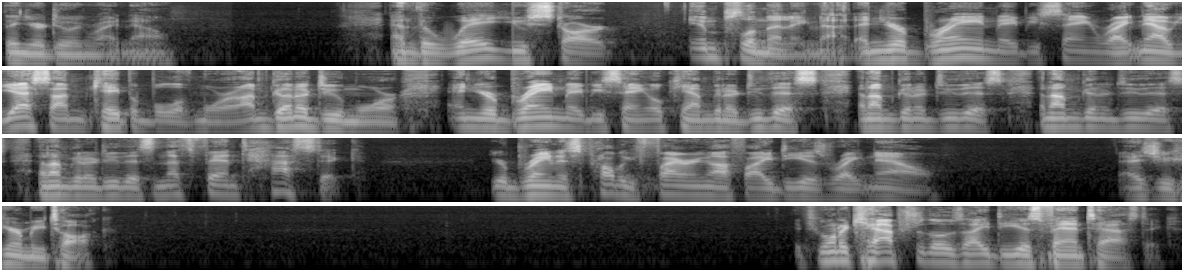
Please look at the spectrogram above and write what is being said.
than you're doing right now. And the way you start implementing that, and your brain may be saying right now, yes, I'm capable of more, and I'm gonna do more. And your brain may be saying, okay, I'm gonna do this, and I'm gonna do this, and I'm gonna do this, and I'm gonna do this. And that's fantastic. Your brain is probably firing off ideas right now as you hear me talk. If you want to capture those ideas, fantastic.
